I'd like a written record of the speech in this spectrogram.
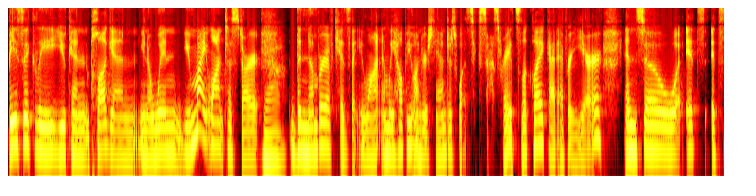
basically you can plug in, you know, when you might want to start Yeah. the number of kids that you want, and we help you understand just what success rates look like at every year. And so it's it's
